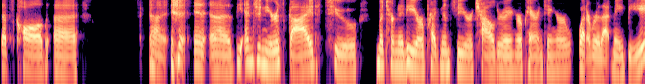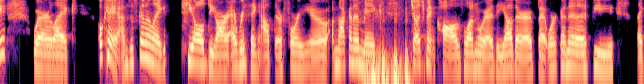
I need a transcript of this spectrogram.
that's called uh, uh, uh, the engineer's guide to maternity or pregnancy or child rearing or parenting or whatever that may be where like okay i'm just gonna like TLDR everything out there for you. I'm not going to make judgment calls one way or the other, but we're going to be like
